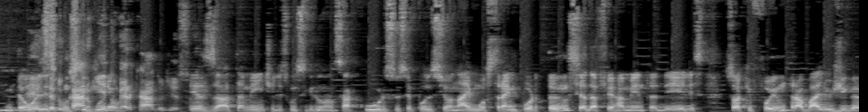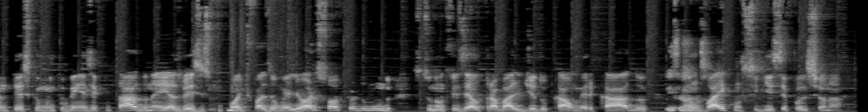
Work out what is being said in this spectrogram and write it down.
Uhum. Então eles, eles conseguiram muito mercado disso. Né? Exatamente, eles conseguiram lançar cursos, se posicionar e mostrar a importância da ferramenta deles. Só que foi um trabalho gigantesco e muito bem executado, né? E às vezes tu pode fazer o melhor software do mundo. Se tu não fizer o trabalho de educar o mercado, Exato. não vai conseguir se posicionar.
